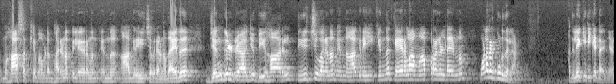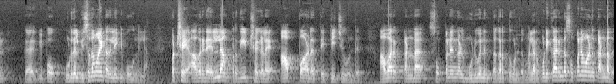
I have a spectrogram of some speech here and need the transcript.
മഹാസഖ്യം അവിടെ ഭരണത്തിലേറണം എന്ന് ആഗ്രഹിച്ചവരാണ്. അതായത് ജംഗിൾ രാജ് ബീഹാറിൽ തിരിച്ചു വരണം എന്ന് ആഗ്രഹിക്കുന്ന കേരള മാപ്രകളുടെ എണ്ണം വളരെ കൂടുതലാണ്. അതിലേക്ക് ഇരിക്കട്ടെ ഞാൻ ഇപ്പോൾ കൂടുതൽ വിശദമായിട്ട് അതിലേക്ക് പോകുന്നില്ല. പക്ഷേ അവരുടെ എല്ലാം പ്രതീക്ഷകളെ ആപ്പാടെ തെറ്റിച്ചുകൊണ്ട് അവർ കണ്ട സ്വപ്നങ്ങൾ മുഴുവനും തകർത്തുകൊണ്ട് മലർപ്പൊടിക്കാരന്റെ സ്വപ്നമാണ് കണ്ടത്.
